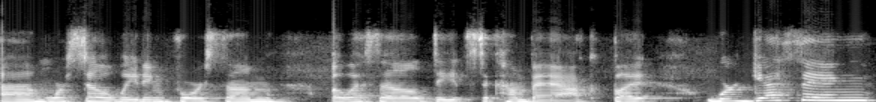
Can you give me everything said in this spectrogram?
um, we're still waiting for some OSL dates to come back. But we're guessing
